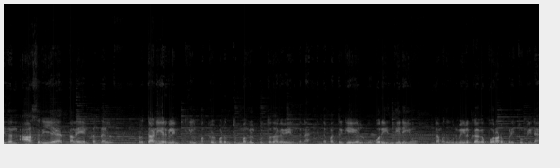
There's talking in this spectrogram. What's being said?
இதன் ஆசிரிய தலையங்கங்கள் பிரித்தானியர்களின் கீழ் மக்கள் படும் துன்பங்கள் குறித்ததாகவே இருந்தன. இந்த பத்திரிகைகள் ஒவ்வொரு இந்தியனையும் தமது உரிமைகளுக்காக போராடும்படி தூண்டின.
